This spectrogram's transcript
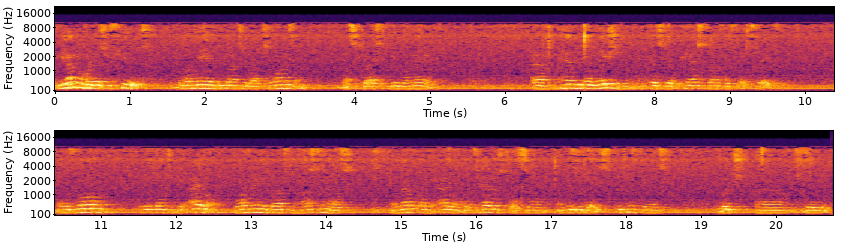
The young widows refused, but when they had begun to wax wanton, thus Christ to be married. Uh, having damnation because they had cast off their first faith. And if all they went to be idle, wandering about from house to house, and not only idle, but tatters also, and busybodies, speaking things which uh, they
